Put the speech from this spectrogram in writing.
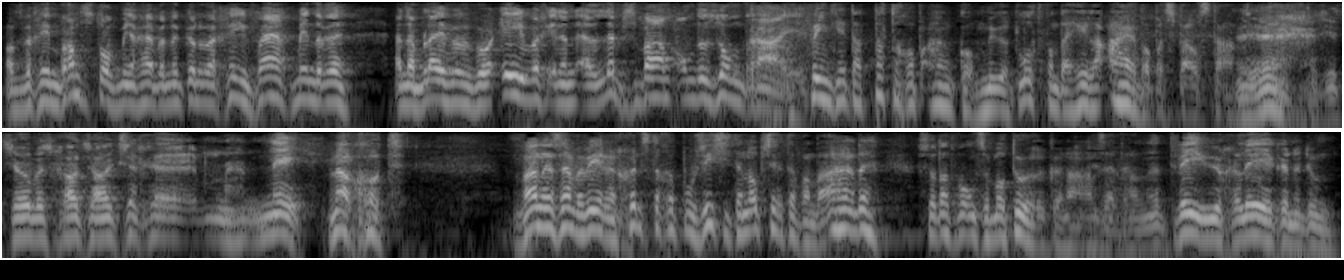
Als we geen brandstof meer hebben, dan kunnen we geen vaart minderen... en dan blijven we voor eeuwig in een ellipsbaan om de zon draaien. Vind je dat dat erop aankomt, nu het lot van de hele aarde op het spel staat? Ja, als je het zo beschouwt, zou ik zeggen... eh, nee. Nou, goed. Wanneer zijn we weer in gunstige positie ten opzichte van de aarde... zodat we onze motoren kunnen aanzetten? Dan eh, twee uur geleden kunnen doen.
